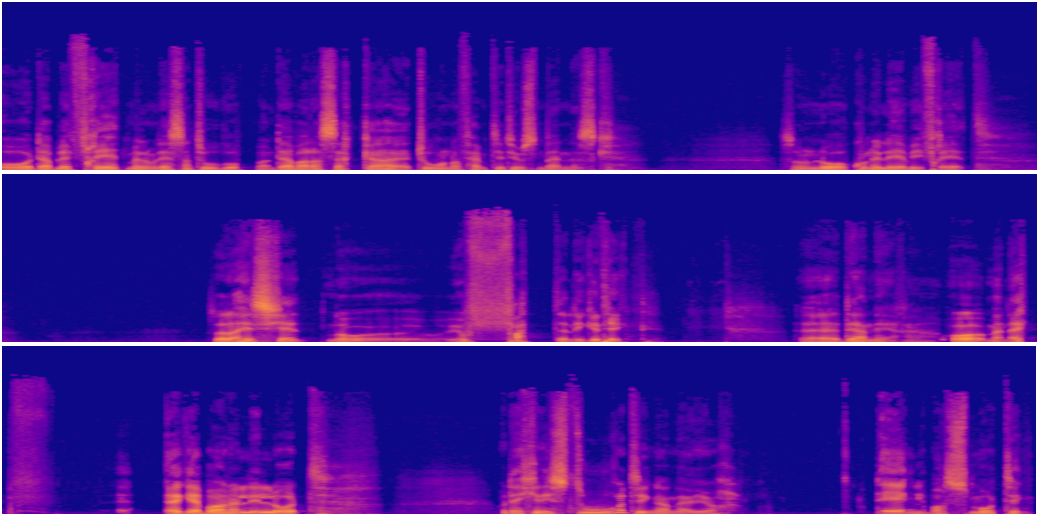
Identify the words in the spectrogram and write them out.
og det ble fred mellom disse to gruppene. Der var det ca. 250 000 mennesker som nå kunne leve i fred. Så det har skjedd noe ufattelige ting uh, der nede. Og, men jeg, jeg, er bare en lille Odd. Og det er ikke de store tingene jeg gjør. Det er egentlig bare småting.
